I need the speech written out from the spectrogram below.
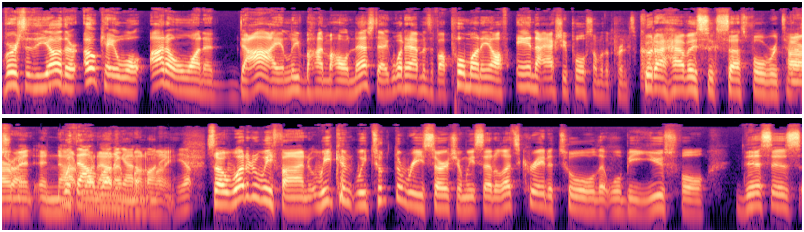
versus the other, okay, well, I don't want to die and leave behind my whole nest egg. What happens if I pull money off and I actually pull some of the principal? Could I have a successful retirement right. and not Without run out of out of money? money. Yep. So what did we find? We can we took the research and we said let's create a tool that will be useful. This is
